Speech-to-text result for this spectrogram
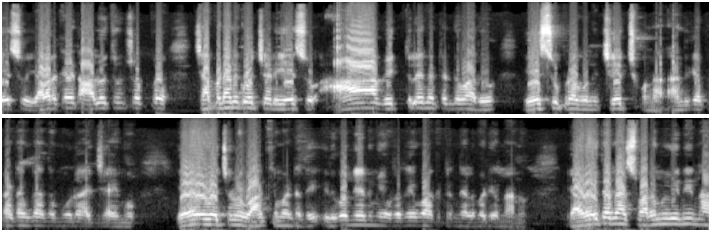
యేసు ఎవరికైతే ఆలోచన చెప్ప చెప్పడానికి వచ్చాడు యేసు ఆ వ్యక్తులైనటువంటి వారు యేసు ప్రభుని చేర్చుకున్నారు. అందుకే ప్రకటన గ్రంథం మూడో అధ్యాయము ఇరవై వచ్చిన వాక్యం అంటది ఇదిగో నేను మీ హృదయ వాకిట నిలబడి ఉన్నాను. ఎవరైతే నా స్వరం విని నా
